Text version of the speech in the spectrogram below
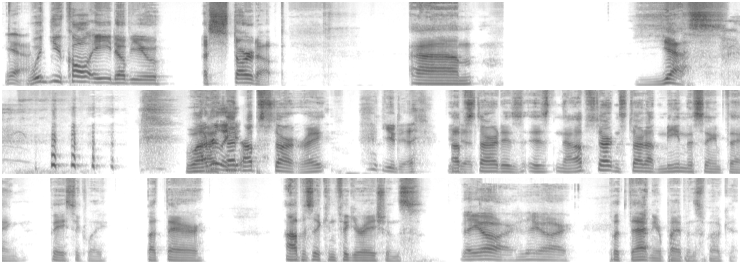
Yeah. Would you call AEW a startup? Um, yes. well, I, really, I said upstart, right? You did. You upstart did. is is now upstart and startup mean the same thing, basically but they're opposite configurations. They are. They are. Put that in your pipe and smoke it.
